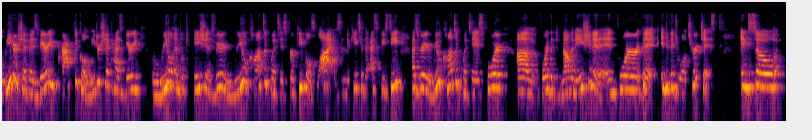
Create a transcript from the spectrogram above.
leadership is very practical. Leadership has very real implications, very real consequences for people's lives. In the case of the SBC, has very real consequences for uh, for the denomination and for the individual churches. And so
